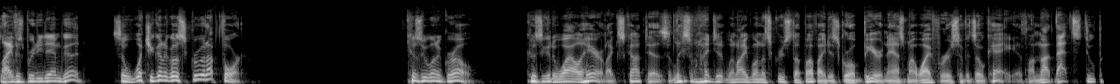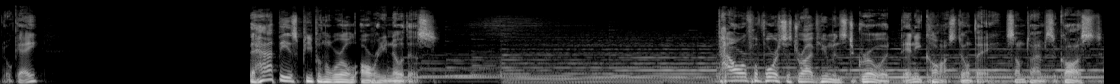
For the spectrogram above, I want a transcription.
Life is pretty damn good. So what you to go screw it up for? Because we want to grow. Because you get a wild hair like Scott does. At least when I just, when I want to screw stuff up, I just grow a beard and ask my wife first if it's okay. I'm not that stupid, okay? The happiest people in the world already know this. Powerful forces drive humans to grow at any cost, don't they? Sometimes the cost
